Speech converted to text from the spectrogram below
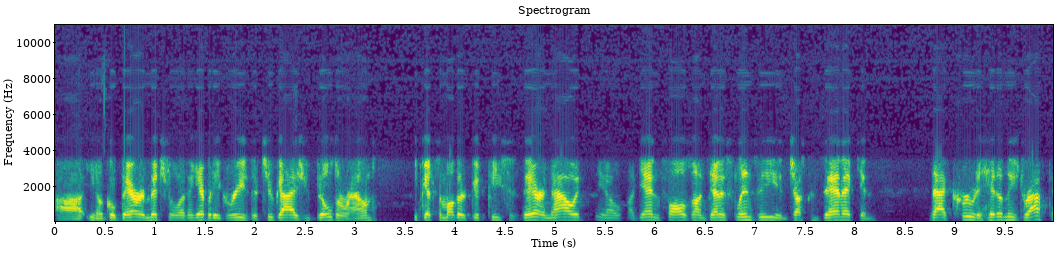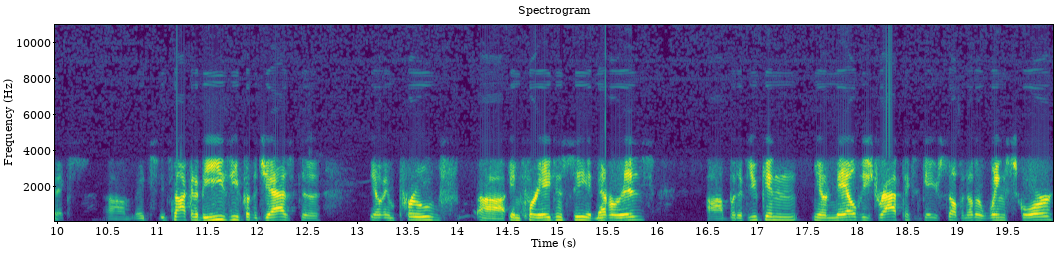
Uh, you know, Gobert and Mitchell, I think everybody agrees they're two guys you build around. You get some other good pieces there. Now it, you know, again falls on Dennis Lindsey and Justin Zanik and that crew to hit on these draft picks. Um, it's it's not going to be easy for the Jazz to, you know, improve uh, in free agency. It never is. Uh, but if you can, you know, nail these draft picks and get yourself another wing scorer,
